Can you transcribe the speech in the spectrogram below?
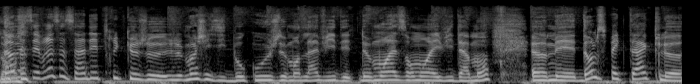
Non, Non, mais c'est vrai, ça c'est un des trucs que je, je- moi j'hésite beaucoup, je demande l'avis de, de moins en moins évidemment, Euh, mais dans le spectacle,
